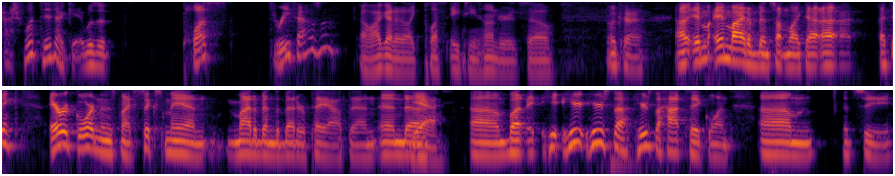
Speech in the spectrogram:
Gosh, what did I get? Was it plus three thousand? Oh, I got it like plus eighteen hundred. So Okay, uh, it it might have been something like that. I, I- I think Eric Gordon is my sixth man. Might have been the better payout then. And uh, yeah, um, but here here's the here's the hot take one. Um, let's see.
